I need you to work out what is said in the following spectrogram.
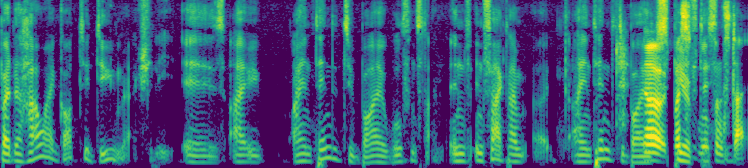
But how I got to Doom actually is I I intended to buy Wolfenstein. In in fact, I'm I intended to buy No, Spear wasn't of Destiny. Wolfenstein.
